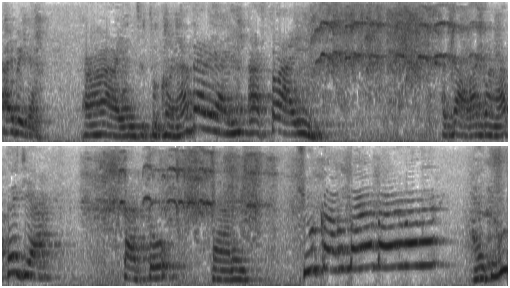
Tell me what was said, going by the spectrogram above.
આય બેટા. હા તું તો ઘણા દાડે આવી આજ તો આવી દાડા ઘણા થઈ ગયા. તાર તો તારે શું કરું બા બા બા હા તો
